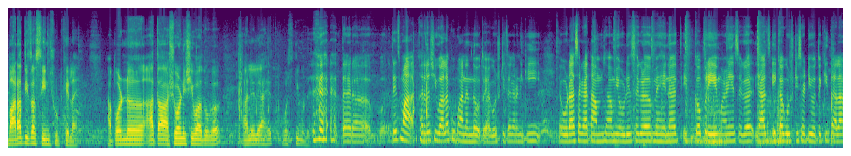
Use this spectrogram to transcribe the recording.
बारातीचा सीन शूट केला आहे आपण आता आशू आणि शिवा दोघं आलेले आहेत वस्तीमध्ये. तर तेच मा खरं तर शिवाला खूप आनंद होतो या गोष्टीचा कारण की एवढा सगळा तामझाम एवढे सगळं मेहनत इतकं प्रेम आणि हे सगळं ह्याच एका गोष्टीसाठी होतं की त्याला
